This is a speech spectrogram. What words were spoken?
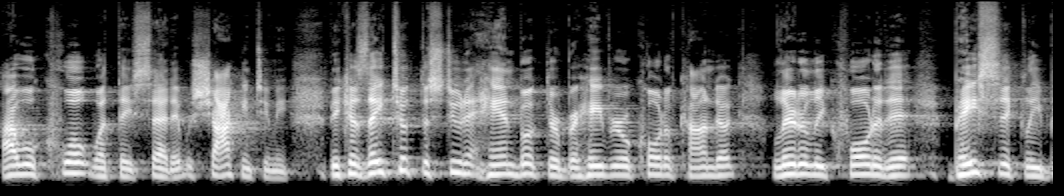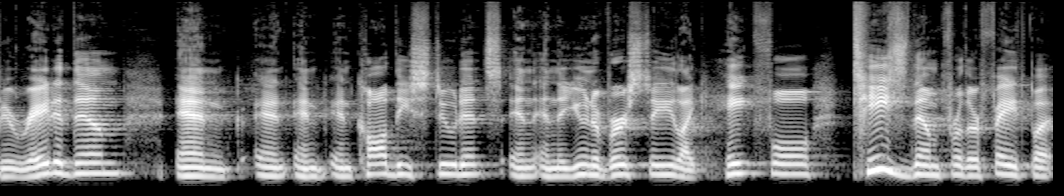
I will quote what they said. It was shocking to me because they took the student handbook, their behavioral code of conduct, literally quoted it, basically berated them and, and, and, and called these students in, in the university like hateful, teased them for their faith. But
